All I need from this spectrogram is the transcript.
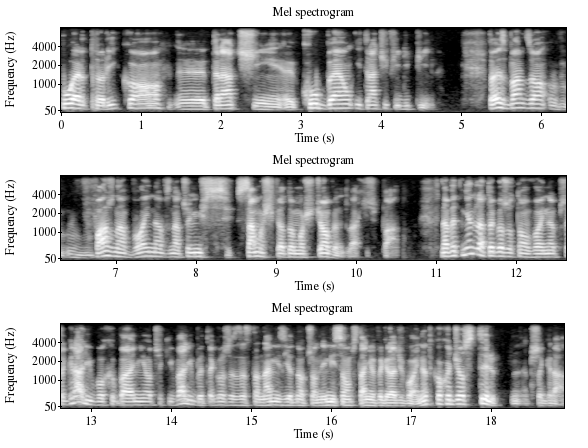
Puerto Rico, e, traci Kubę i traci Filipiny. To jest bardzo ważna wojna w znaczeniu samoświadomościowym dla Hiszpanów. Nawet nie dlatego, że tą wojnę przegrali, bo chyba nie oczekiwaliby tego, że ze Stanami Zjednoczonymi są w stanie wygrać wojnę, tylko chodzi o styl przegrany.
